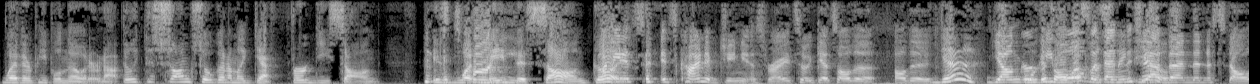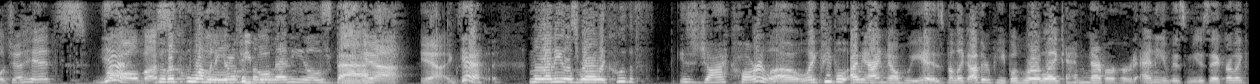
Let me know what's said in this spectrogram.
whether people know it or not. They're like this song's so good. I'm like, yeah, Fergie song is what Fergie. made this song good. I mean, it's it's kind of genius, right? So it gets all the all the yeah. younger Well, people, but then listening, yeah, then the nostalgia hits for Yeah, all of us. Like, "Oh, I'm gonna get all the millennials back." Yeah, yeah, yeah. exactly. Millennials were all like, "Who the f- is Jack Harlow?" Like people, I mean, I know who he is, but like other people who are like have never heard any of his music are like,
